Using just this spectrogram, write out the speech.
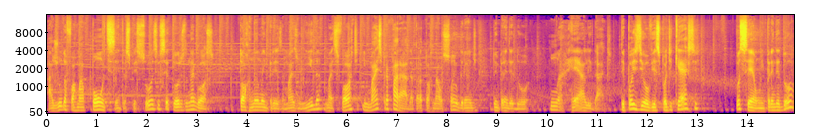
ajudam a formar pontes entre as pessoas e os setores do negócio, tornando a empresa mais unida, mais forte e mais preparada para tornar o sonho grande do empreendedor uma realidade. Depois de ouvir esse podcast, você é um empreendedor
